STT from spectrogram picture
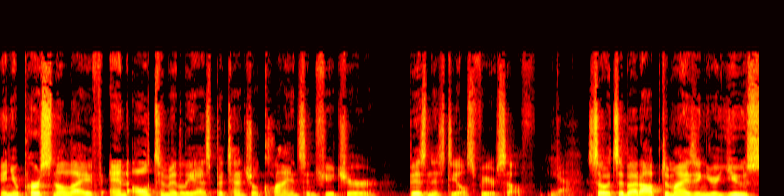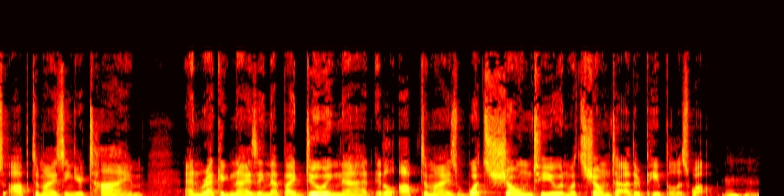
in your personal life and ultimately as potential clients in future business deals for yourself. Yeah. So it's about optimizing your use, optimizing your time, and recognizing that by doing that, it'll optimize what's shown to you and what's shown to other people as well. Mm-hmm.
